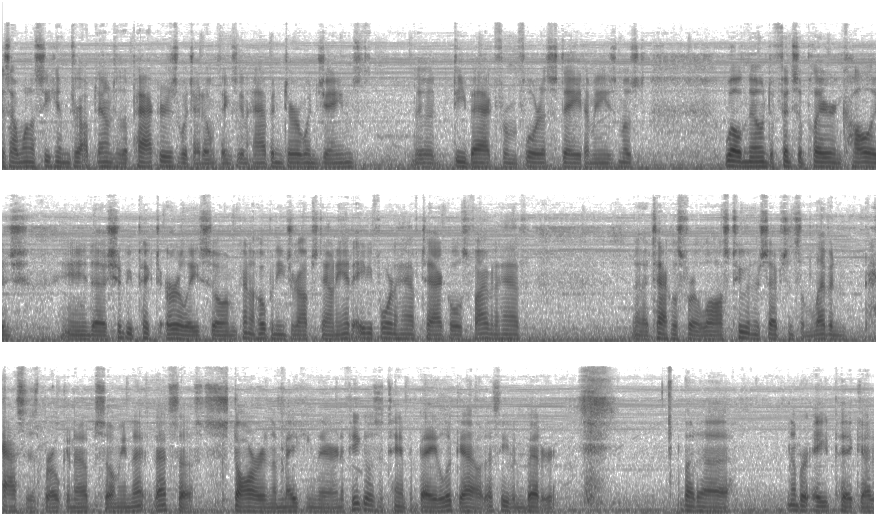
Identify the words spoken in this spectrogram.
because I want to see him drop down to the Packers, which I don't think is going to happen. Derwin James, the D-back from Florida State. I mean, he's the most well-known defensive player in college and uh, should be picked early. So I'm kind of hoping he drops down. He had 84 and a half tackles, five and a half uh, tackles for a loss, two interceptions, 11 passes broken up. So I mean that that's a star in the making there. And if he goes to Tampa Bay, look out, that's even better. But uh, number eight pick, I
